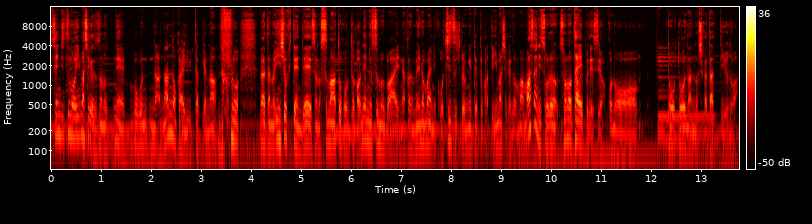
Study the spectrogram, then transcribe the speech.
先日も言いましたけど、そのね、僕、な何の回で言ったっけな、あの、あの飲食店でそのスマートフォンとかをね、盗む場合、なんか目の前にこう地図広げてとかって言いましたけど、まあまさにそれ、そのタイプですよ、この、盗難の仕方っていうのは。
